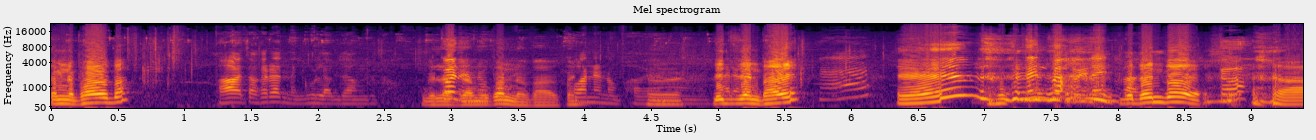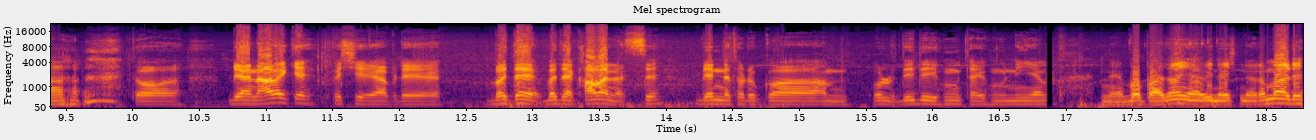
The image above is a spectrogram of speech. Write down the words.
તમને ભાવે બા? ભાવે તો ખરા ને ગુલાબ જાંબુ તો. ગુલાબ જાંબુ કોણ ન ભાવે? કોઈ? કોને નો ભાવે? હા. દીદી બેન ભાવે? હે? બધાને ભાવે તો? બેન આવે કે પછી આપણે બધા બધા ખાવાના જ છે. બેનને થોડુંક આમ ઓલું દીદી શું થાય શું નહીં એમ. ને બપા તો અહીંયા અવિનાશને રમાડે.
